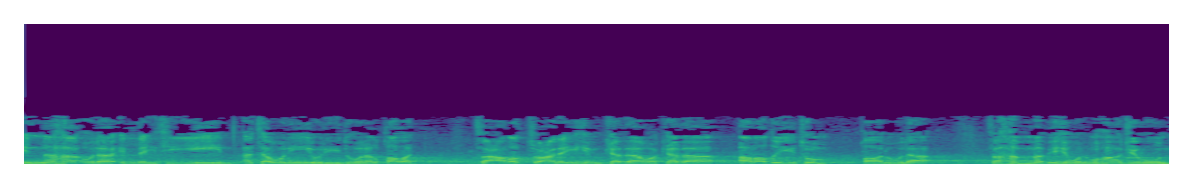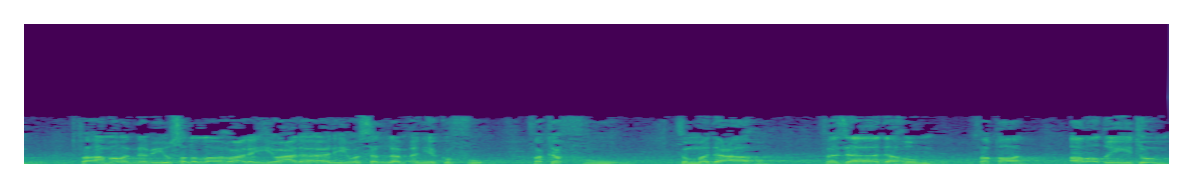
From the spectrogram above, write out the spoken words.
إن هؤلاء الليثيين أتوني يريدون القود فعرضت عليهم كذا وكذا أرضيتم؟ قالوا لا. فهم بهم المهاجرون فأمر النبي صلى الله عليه وعلى آله وسلم أن يكفوا فكفوا ثم دعاهم فزادهم فقال أرضيتم؟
